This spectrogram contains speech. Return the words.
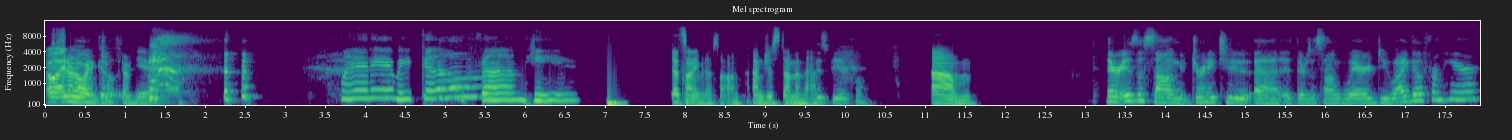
Oh, I don't know where to go Julie. from here. Where do we Go. from here? That's not even a song. I'm just I'm a it mess. was beautiful Um, there is a song journey to uh there's a song where do i go from here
